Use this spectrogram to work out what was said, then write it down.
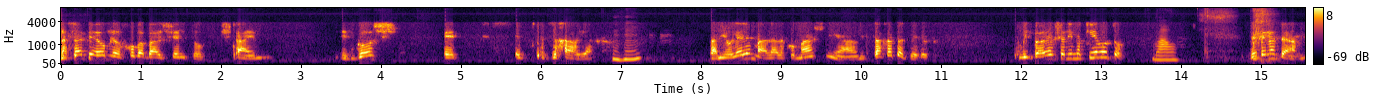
נסעתי היום לרחוב הבעל שם טוב, 2, לפגוש את, את, את זכריה, mm-hmm. ואני עולה למעלה, לקומה השנייה, נפתחת הדלת, ומתברר שאני מכיר אותו. וואו. זה בן אדם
